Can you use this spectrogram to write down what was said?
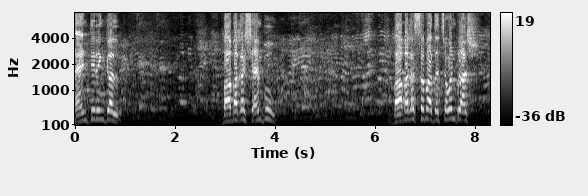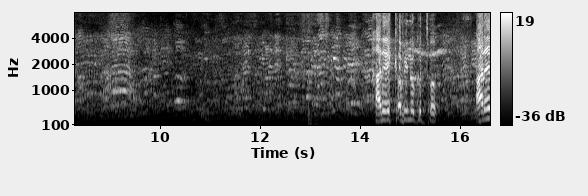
एंटी रिंकल, बाबा का शैम्पू, बाबा का सब आता चवन प्राश अरे कभी न कुछ तो अरे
